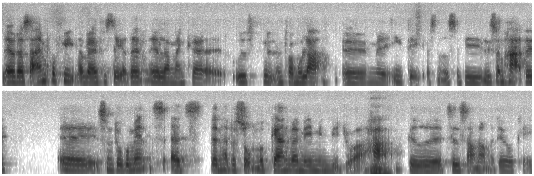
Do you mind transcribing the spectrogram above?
lave deres egen profil og verificere den, eller man kan udfylde en formular øh, med ID og sådan noget, så de ligesom har det øh, som dokument, at den her person må gerne være med i mine videoer og har mm. givet øh, tilsavn om, at det er okay.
